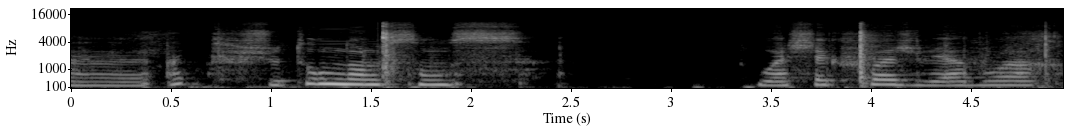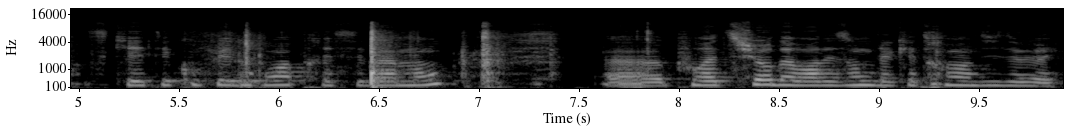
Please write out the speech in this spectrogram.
Euh, je tourne dans le sens où à chaque fois je vais avoir ce qui a été coupé droit précédemment euh, pour être sûr d'avoir des angles à 90 degrés.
